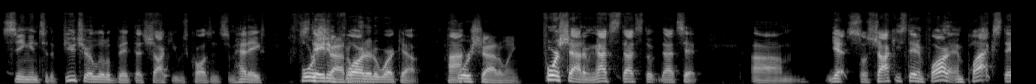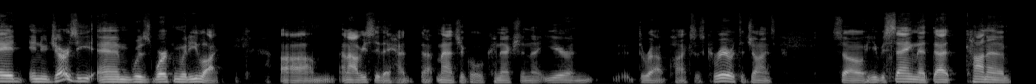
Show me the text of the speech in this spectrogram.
seeing into the future a little bit that Shockey was causing some headaches. Stayed in. Florida to work out. Huh? Foreshadowing. Foreshadowing. That's that's the that's it. Um, yes, so Shockey stayed in Florida and Plaque stayed in New Jersey and was working with Eli. Um, and obviously they had that magical connection that year and throughout Plax's career with the Giants. So he was saying that that kind of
